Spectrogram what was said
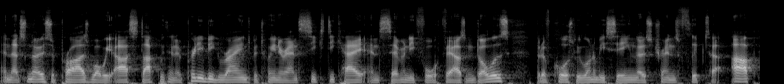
and that's no surprise while we are stuck within a pretty big range between around 60K and $74,000. But of course, we want to be seeing those trends flip to up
